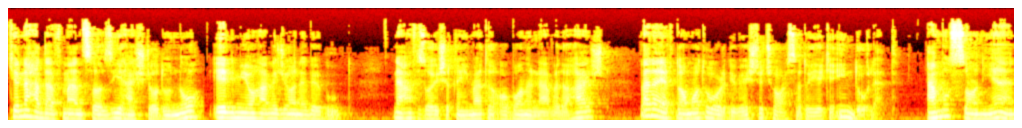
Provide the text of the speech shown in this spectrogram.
که نه هدفمندسازی 89 علمی و همه جانبه بود نه افزایش قیمت آبان 98 و نه اقدامات اردیبهشت 401 این دولت. اما ثانیا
